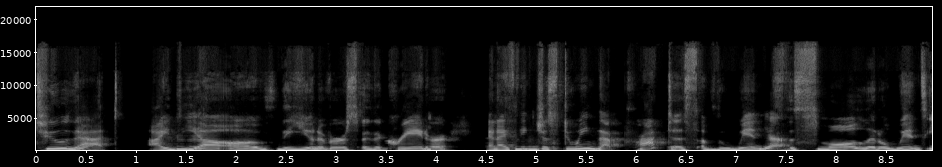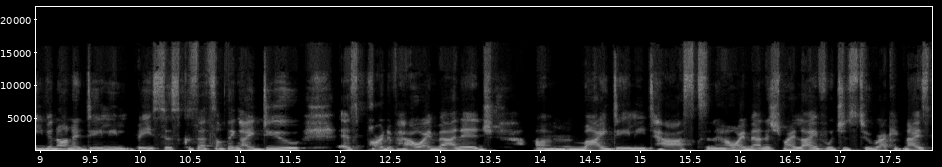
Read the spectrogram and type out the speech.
to that yeah. idea mm-hmm. of the universe or the creator and I think mm-hmm. just doing that practice of the wins, yeah. the small little wins, even on a daily basis, because that's something I do as part of how I manage um, mm-hmm. my daily tasks and how I manage my life, which is to recognize,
